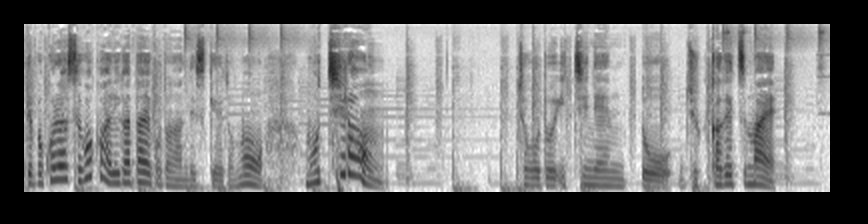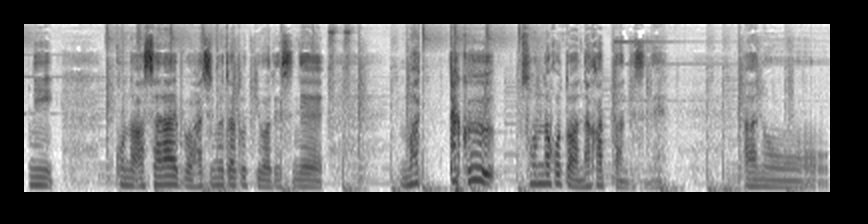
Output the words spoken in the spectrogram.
でやっぱこれはすごくありがたいことなんですけれどももちろんちょうど1年と10ヶ月前にこの朝ライブを始めた時はですね全くそんなことはなかったんですね。あの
